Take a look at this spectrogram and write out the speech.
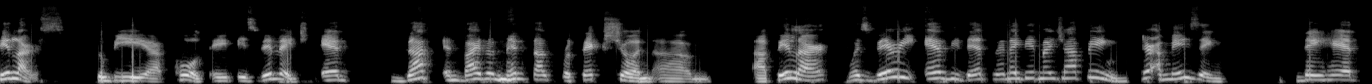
pillars to be uh, called a peace village. And that environmental protection um, uh, pillar was very evident when I did my shopping. They're amazing. They had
